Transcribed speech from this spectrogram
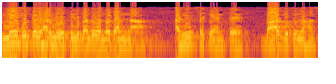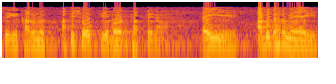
මේ බුද්ධ ධර්මයේ පිළිබඳව නොදන්නා අහිංසකයන්ට භාග්‍යතුන් වහන්සේගේ කරුණ අතිශෝක්තිය බවට පත් වෙනවා. ඇයි අභිධර්මයයි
